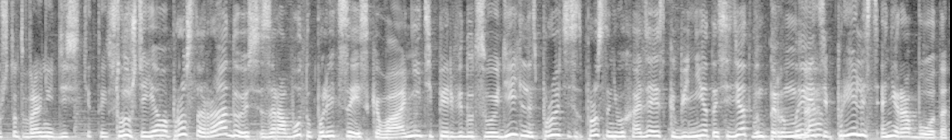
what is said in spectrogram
что-то в районе 10 тысяч. Слушайте, я просто радуюсь за работу полицейского. Они теперь ведут свою деятельность просто, просто не выходя из кабинета, сидят в интернете. Прелесть, а не работа.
